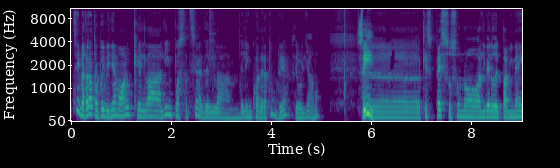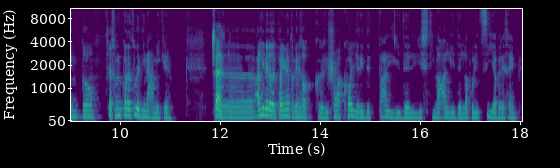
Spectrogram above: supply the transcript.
Sì, ma tra l'altro poi vediamo anche la- l'impostazione della- delle inquadrature, se vogliamo, Sì, eh, che spesso sono a livello del pavimento, cioè sono inquadrature dinamiche. certo. Eh, a livello del pavimento, che ne so, riusciamo a cogliere i dettagli degli stivali della polizia, per esempio.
